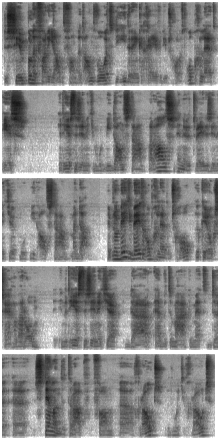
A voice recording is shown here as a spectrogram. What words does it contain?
De simpele variant van het antwoord die iedereen kan geven die op school heeft opgelet is in het eerste zinnetje moet niet dan staan, maar als. En in het tweede zinnetje moet niet als staan, maar dan. Heb je nog een beetje beter opgelet op school, dan kun je ook zeggen waarom. In het eerste zinnetje, daar hebben we te maken met de uh, stellende trap van uh, groot, het woordje groot.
